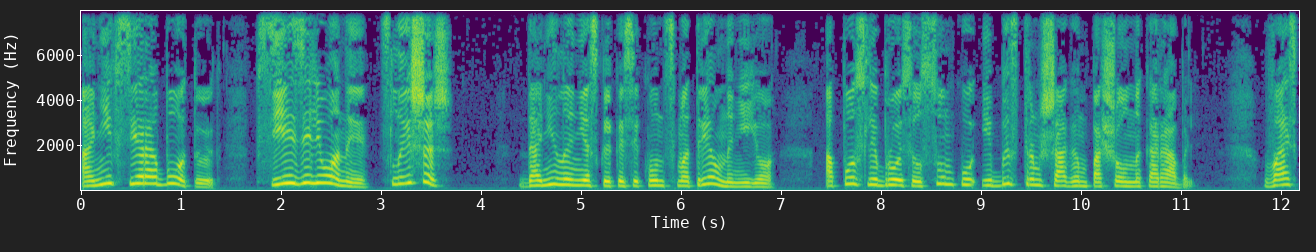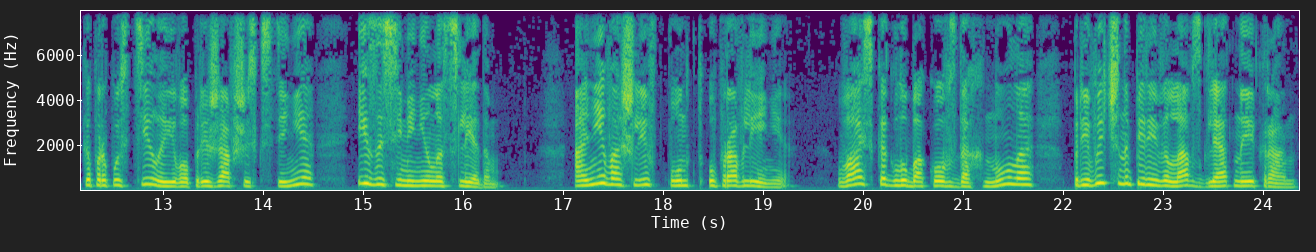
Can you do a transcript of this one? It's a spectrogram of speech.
они все работают, все зеленые, слышишь?» Данила несколько секунд смотрел на нее, а после бросил сумку и быстрым шагом пошел на корабль. Васька пропустила его, прижавшись к стене, и засеменила следом. Они вошли в пункт управления. Васька глубоко вздохнула, привычно перевела взгляд на экран.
